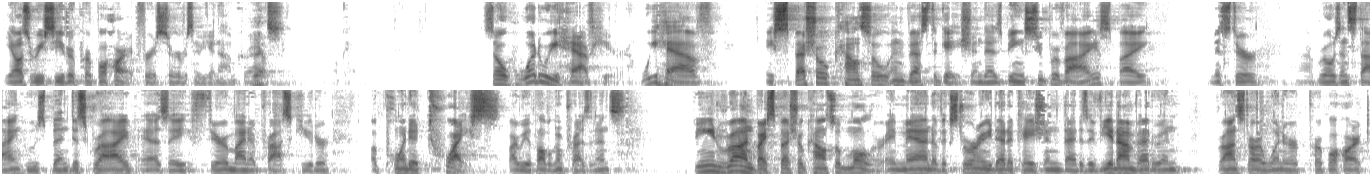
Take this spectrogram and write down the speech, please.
He also received a Purple Heart for his service in Vietnam, correct? Yes. Okay. So what do we have here? We have a special counsel investigation that is being supervised by Mr. uh, Rosenstein, who's been described as a fair-minded prosecutor, appointed twice by Republican presidents, being run by special counsel Mueller, a man of extraordinary dedication that is a Vietnam veteran, Bronze Star winner, Purple Heart,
